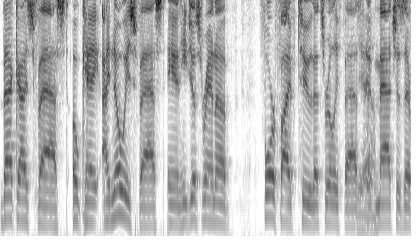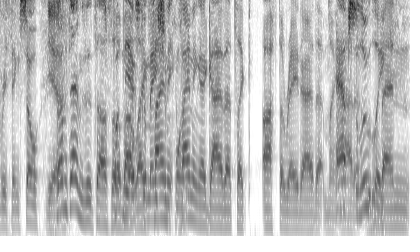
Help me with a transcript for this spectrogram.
that guy's fast. Okay, I know he's fast, and he just ran a four five two. That's really fast. Yeah. It matches everything. So Yeah. Sometimes it's also about like finding, finding a guy that's like off the radar that might Absolutely. not have been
